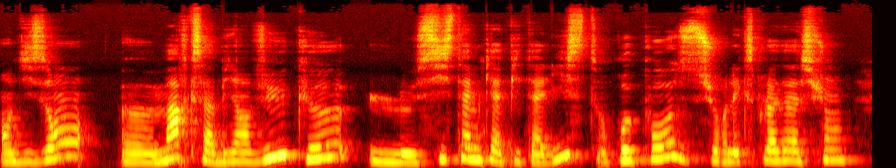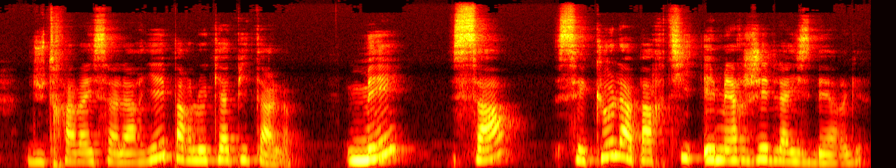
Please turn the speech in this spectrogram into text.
en disant euh, Marx a bien vu que le système capitaliste repose sur l'exploitation du travail salarié par le capital. Mais ça, c'est que la partie émergée de l'iceberg.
